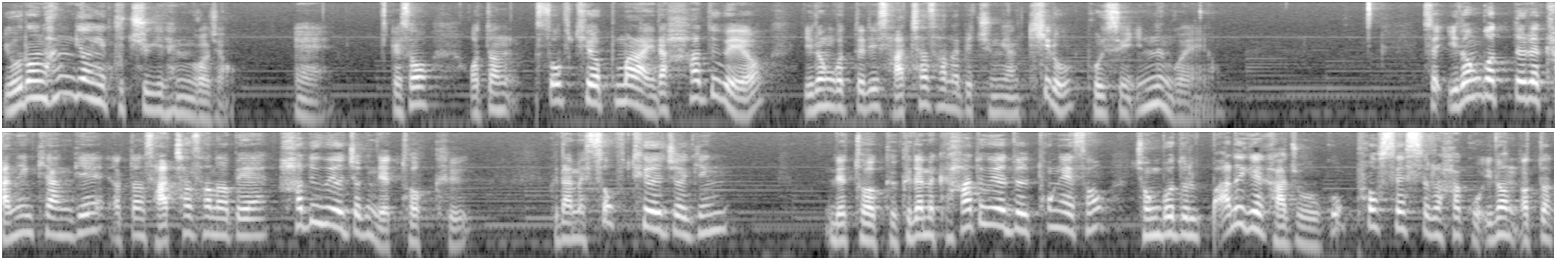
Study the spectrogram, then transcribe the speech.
이런 환경이 구축이 된 거죠. 예. 그래서 어떤 소프트웨어뿐만 아니라 하드웨어 이런 것들이 4차 산업의 중요한 key로 볼 수 있는 거예요. 그래서 이런 것들을 가능케 한 게 어떤 4차 산업의 하드웨어적인 네트워크, 그 다음에 소프트웨어적인 네트워크, 그 다음에 그 하드웨어들을 통해서 정보들을 빠르게 가져오고 프로세스를 하고 이런 어떤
